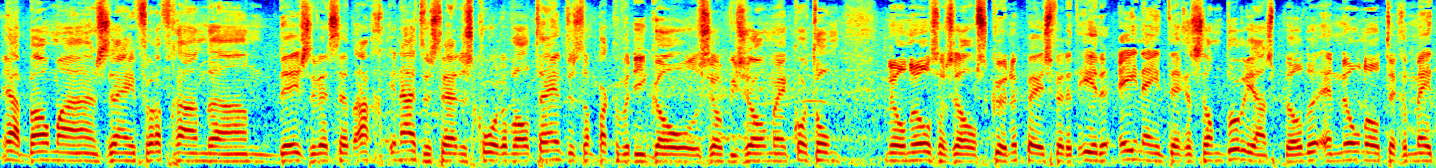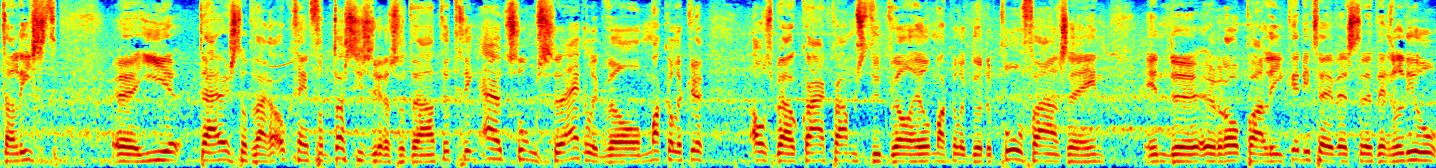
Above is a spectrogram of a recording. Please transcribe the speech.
Ja, Bauma zei voorafgaande aan deze wedstrijd. Ach, in uitwedstrijden scoren we altijd. Dus dan pakken we die goal sowieso mee. Kortom, 0-0 zou zelfs kunnen. PSV het eerder 1-1 tegen Sampdoria speelde. En 0-0 tegen Metalist uh, hier thuis. Dat waren ook geen fantastische resultaten. Het ging uit soms eigenlijk wel makkelijker. Alles bij elkaar kwamen ze natuurlijk wel heel makkelijk door de poolfase heen in de Europa League. En die twee wedstrijden tegen Lille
